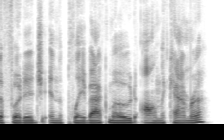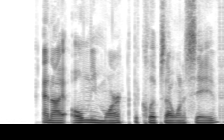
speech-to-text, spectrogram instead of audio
the footage in the playback mode on the camera and I only mark the clips I want to save.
